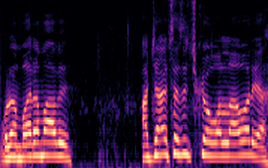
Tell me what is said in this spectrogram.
Ulan Bayram abi. Acayip sesin çıkıyor vallahi var ya.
